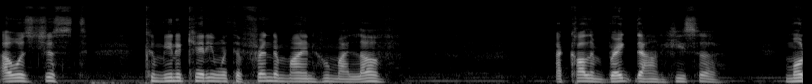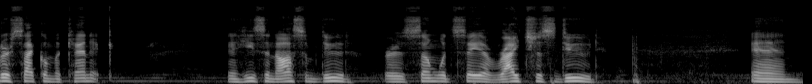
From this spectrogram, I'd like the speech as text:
I was just communicating with a friend of mine whom I love. I call him Breakdown. He's a motorcycle mechanic. And he's an awesome dude, or as some would say, a righteous dude. And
